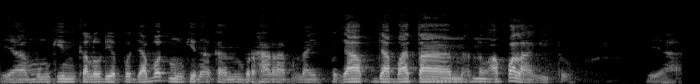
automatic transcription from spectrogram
Ya mungkin kalau dia pejabat mungkin akan berharap naik pejab jabatan Mhm. atau apalah gitu. Ya,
